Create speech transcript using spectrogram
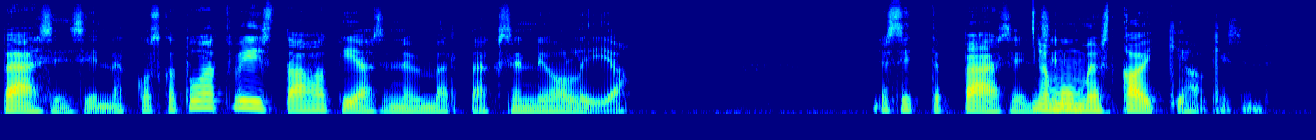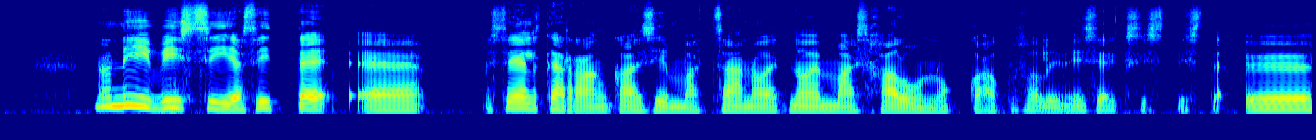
pääsin sinne. Koska 1500 hakijaa sinne ymmärtääkseni oli ja, ja sitten pääsin Ja sinne. mun mielestä kaikki haki sinne. No niin, vissiin. Ja sitten äh, selkärankaisimmat sanoi, että no en mä halunnutkaan, kun se oli niin seksististä. Öö,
